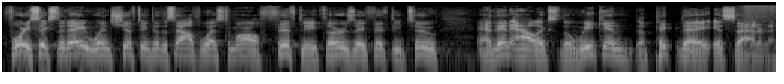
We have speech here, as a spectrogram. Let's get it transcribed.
46 today, wind shifting to the southwest tomorrow, 50, Thursday 52. And then, Alex, the weekend, the pick day is Saturday.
